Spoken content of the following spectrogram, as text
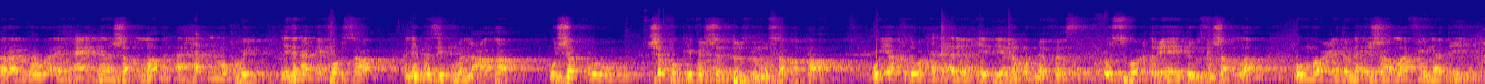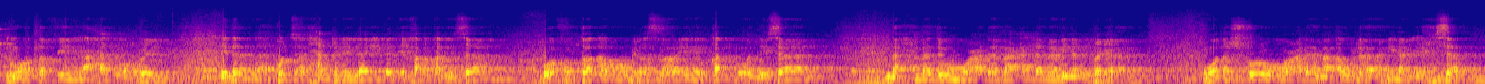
راه اللوائح عندنا إن شاء الله من الاحد المقبل. اذا هذه فرصة لمزيد من العطاء. وشافوا شافوا كيفاش تدوز المسابقة وياخذوا واحد الأريحية ديالهم والنفس أسبوع دغيا يدوز إن شاء الله وموعدنا إن شاء الله في نادي الموظفين الأحد المقبل. اذا قلت الحمد لله الذي خلق الإنسان وفضله بالأصغرين القلب واللسان. نحمده على ما علم من البيان ونشكره على ما أولى من الإحسان.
